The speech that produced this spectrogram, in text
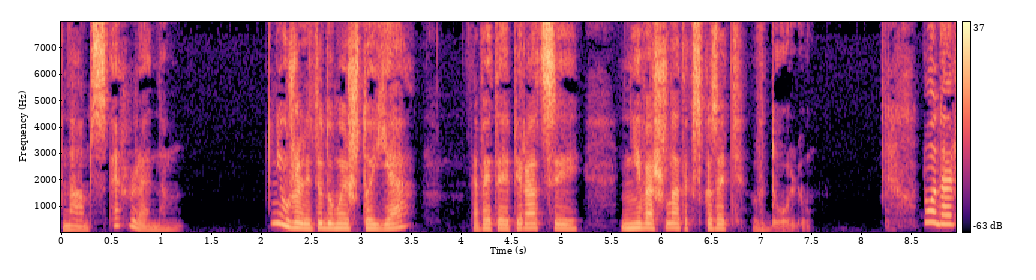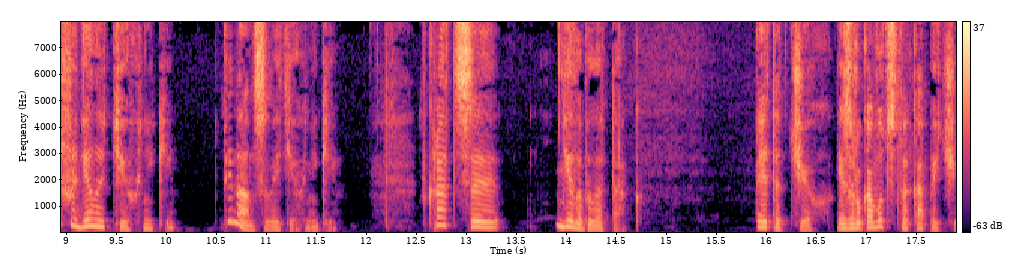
нам с Эженом. Неужели ты думаешь, что я в этой операции не вошла, так сказать, в долю? Ну, а дальше дело техники, финансовой техники. Вкратце, дело было так. Этот чех из руководства КПЧ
